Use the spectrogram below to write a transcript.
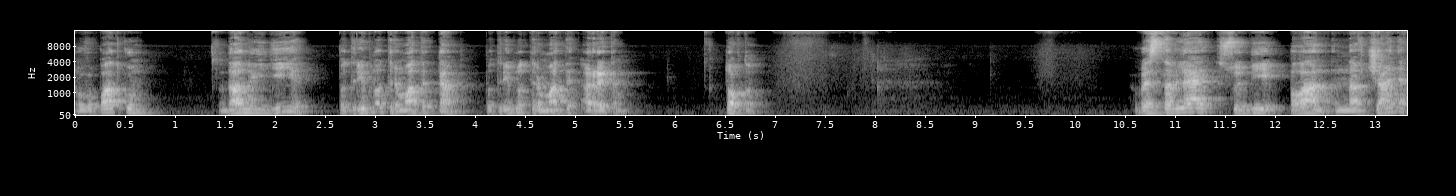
у випадку даної дії потрібно тримати темп, потрібно тримати ритм. Тобто, виставляй собі план навчання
